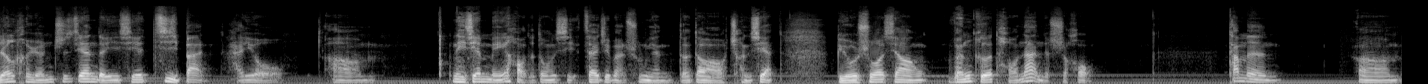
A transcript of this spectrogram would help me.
人和人之间的一些羁绊，还有啊那些美好的东西，在这本书里面得到呈现。比如说，像文革逃难的时候，他们嗯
